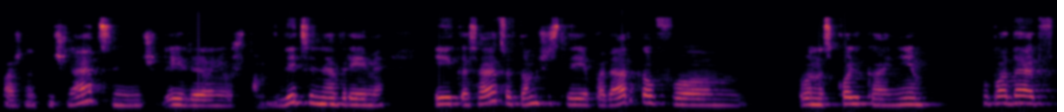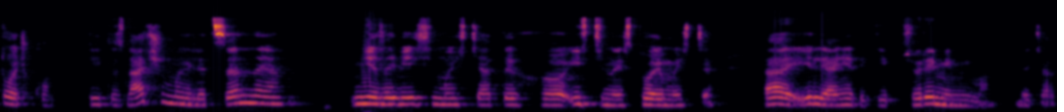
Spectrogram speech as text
Важно, это начинается или они уже там длительное время. И касается в том числе и подарков, эм, насколько они попадают в точку, какие-то значимые или ценные, вне зависимости от их э, истинной стоимости, да, или они такие все время мимо летят.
